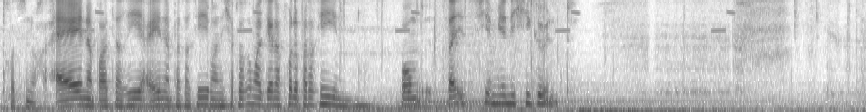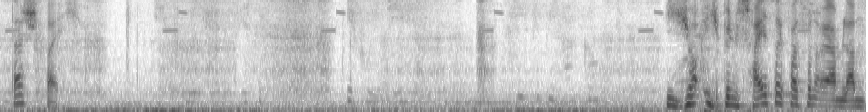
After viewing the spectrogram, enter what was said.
Trotzdem noch eine Batterie, eine Batterie, Mann. Ich habe doch immer gerne volle Batterien. Warum sei es hier mir nicht gegönnt? Das Speich. Ja, ich bin scheißdreck was von eurem Lamm.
